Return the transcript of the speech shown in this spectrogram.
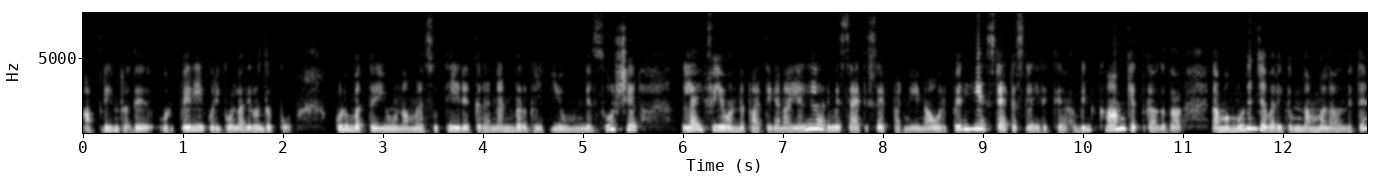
அப்படின்றது ஒரு பெரிய குறிக்கோளா இருந்திருக்கும். குடும்பத்தையும், நம்மளை சுத்தி இருக்கிற நண்பர்களையும், இந்த சோஷியல் லைஃப்பையும் வந்து பார்த்தீங்கன்னா, எல்லாருமே சாட்டிஸ்ஃபை பண்ணி நான் ஒரு பெரிய ஸ்டேட்டஸ்ல இருக்கேன் அப்படின்னு காமிக்கிறதுக்காக தான், நம்ம முடிஞ்ச வரைக்கும் நம்மளை வந்துட்டு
